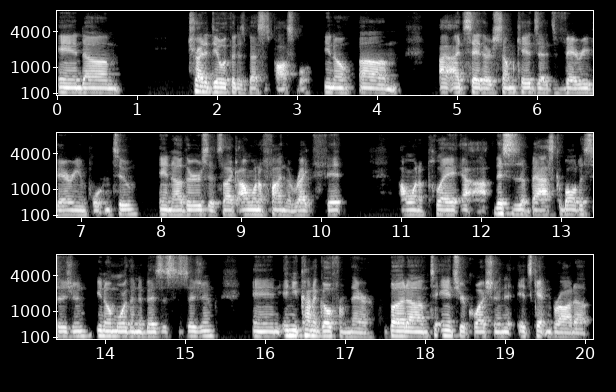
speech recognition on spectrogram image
and um, try to deal with it as best as possible. You know, um, I, would say there's some kids that it's very, very important to, and others it's like I want to find the right fit. I want to play. Uh, this is a basketball decision, you know, more than a business decision, and and you kind of go from there. But um, to answer your question, it's getting brought up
